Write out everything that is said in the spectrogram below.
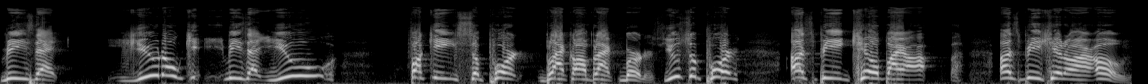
means that you don't means that you fucking support black on black murders. You support us being killed by our us being killed on our own.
